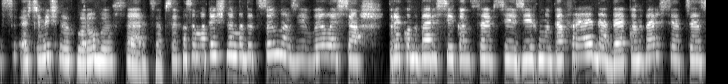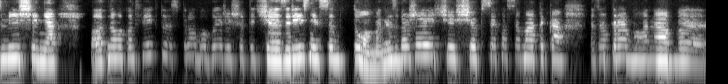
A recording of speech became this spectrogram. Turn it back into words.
з ішемічною хворобою серця. Психосоматична медицина з'явилася при конверсії концепції Зігмунда Фрейда, де конверсія це зміщення одного конфлікту і спроба вирішити через різні симптоми, незважаючи, що психосоматика затребувана в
